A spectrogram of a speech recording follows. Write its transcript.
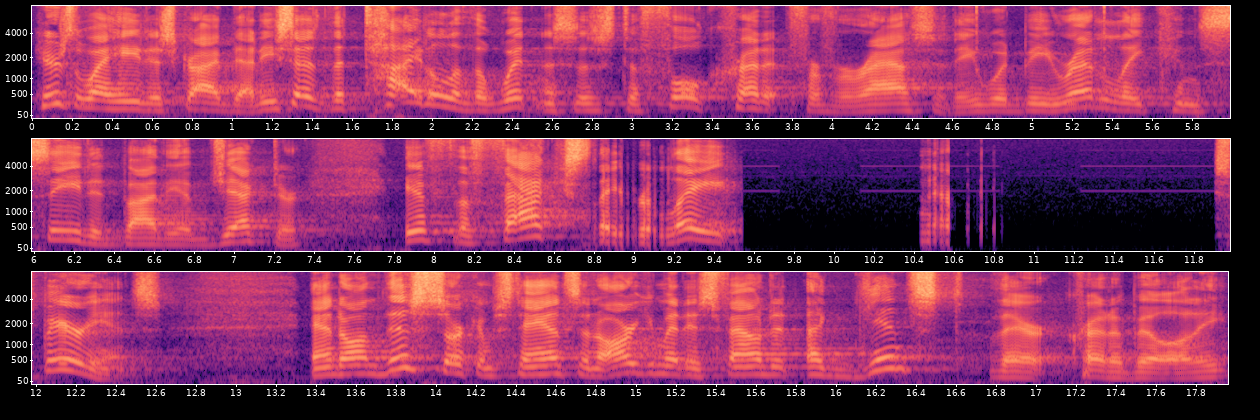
Here's the way he described that. He says the title of the witnesses to full credit for veracity would be readily conceded by the objector if the facts they relate experience. And on this circumstance, an argument is founded against their credibility.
